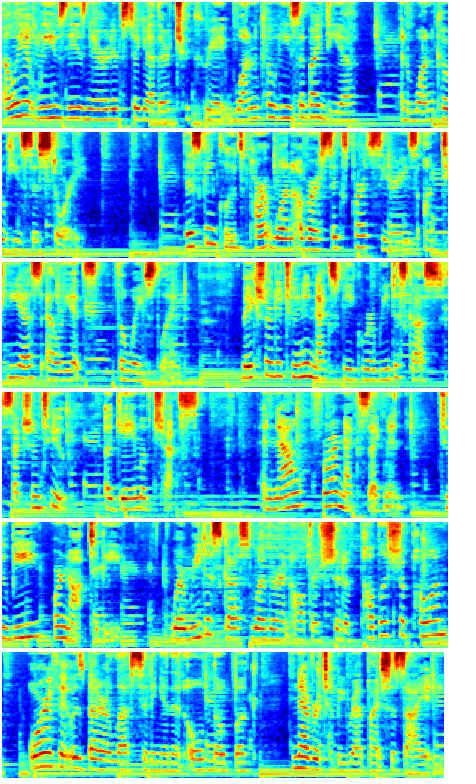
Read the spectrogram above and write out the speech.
Eliot weaves these narratives together to create one cohesive idea and one cohesive story. This concludes part one of our six part series on T.S. Eliot's The Wasteland. Make sure to tune in next week where we discuss section two, a game of chess. And now for our next segment, To Be or Not to Be, where we discuss whether an author should have published a poem or if it was better left sitting in an old notebook, never to be read by society.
